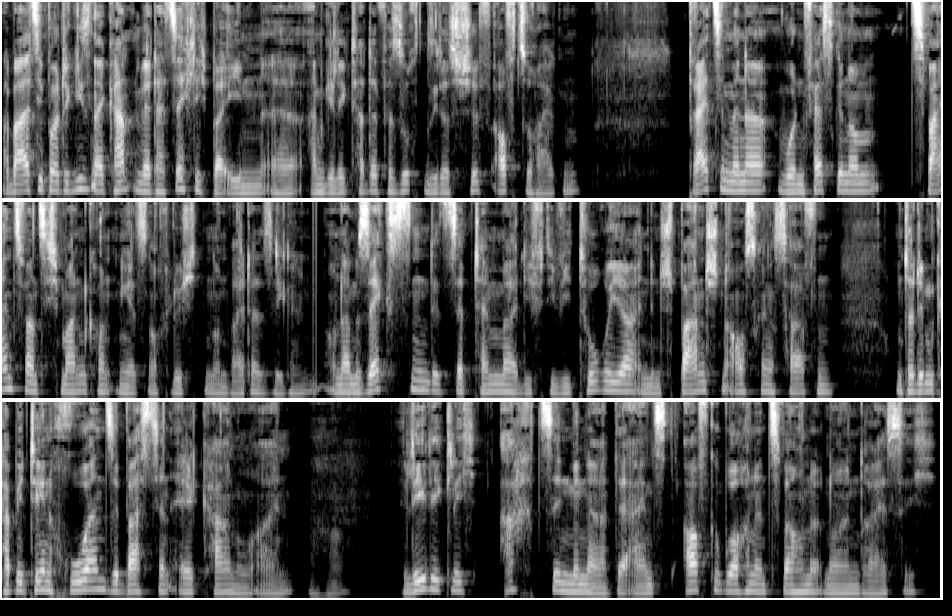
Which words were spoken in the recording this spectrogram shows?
Aber als die Portugiesen erkannten, wer tatsächlich bei ihnen äh, angelegt hatte, versuchten sie das Schiff aufzuhalten. 13 Männer wurden festgenommen, 22 Mann konnten jetzt noch flüchten und weitersegeln. Und am 6. September lief die Victoria in den spanischen Ausgangshafen unter dem Kapitän Juan Sebastian Elcano ein. Lediglich 18 Männer der einst aufgebrochenen 239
